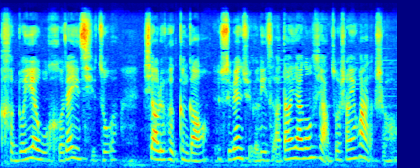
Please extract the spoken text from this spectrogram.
很多业务合在一起做，效率会更高。随便举个例子啊，当一家公司想做商业化的时候，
